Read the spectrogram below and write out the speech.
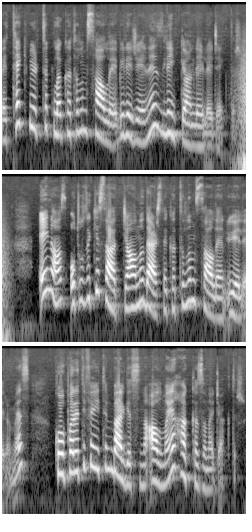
ve tek bir tıkla katılım sağlayabileceğiniz link gönderilecektir. En az 32 saat canlı derse katılım sağlayan üyelerimiz kooperatif eğitim belgesini almaya hak kazanacaktır.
